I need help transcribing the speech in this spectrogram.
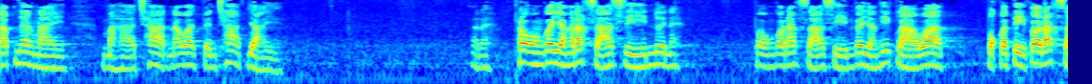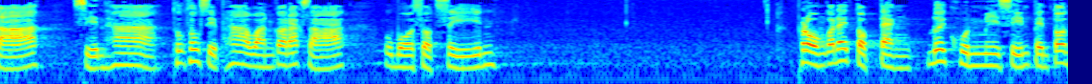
นับเนื่องในมหาชาตินะว่าเป็นชาติใหญ่นะพระองค์ก็ยังรักษาศีลด้วยนะพระองค์ก็รักษาศีลก็อย่างที่กล่าวว่า ปกติก็รักษาศีลห้าทุกๆสิบห้าวันก็รักษาอุโบสถศีล พระองค์ก็ได้ตกแต่งด้วยคุณมีศีลเป็นต้น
